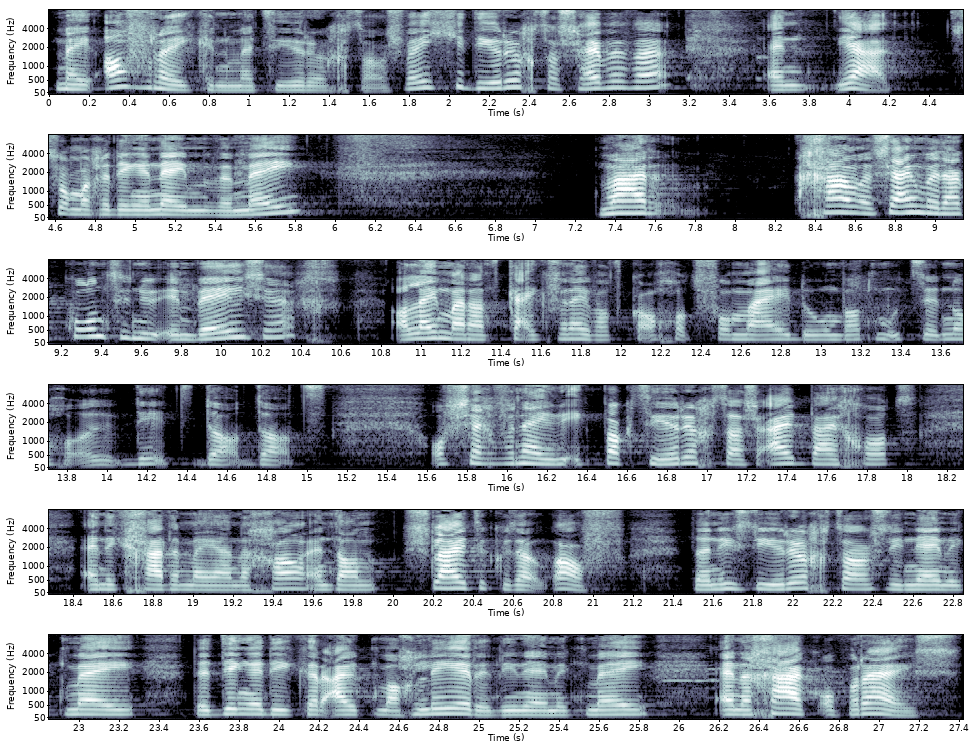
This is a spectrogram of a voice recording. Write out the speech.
mee afrekenen met die rugtas. Weet je, die rugtas hebben we. En ja, sommige dingen nemen we mee. Maar gaan we, zijn we daar continu in bezig? Alleen maar aan het kijken van, hé, wat kan God voor mij doen? Wat moet er nog, eh, dit, dat, dat. Of zeggen van, nee, ik pak die rugtas uit bij God en ik ga ermee aan de gang en dan sluit ik het ook af. Dan is die rugtas, die neem ik mee. De dingen die ik eruit mag leren, die neem ik mee. En dan ga ik op reis.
